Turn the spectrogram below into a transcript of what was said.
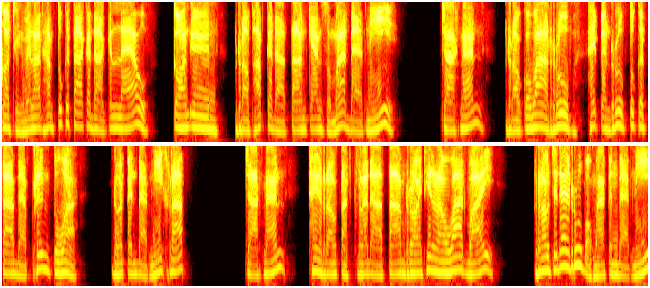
ก็ถึงเวลาทำตุ๊กตากระดาษกันแล้ว ก่อนอื่นเราพับกระดาษตามแกนสมมาตรแบบนี้ จากนั้นเราก็วาดรูปให้เป็นรูปตุ๊กตาแบบครึ่งตัว โดยเป็นแบบนี้ครับ จากนั้นให้เราตัดกระดาษตามรอยที่เราวาดไว้ เราจะได้รูปออกมาเป็นแบบนี้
